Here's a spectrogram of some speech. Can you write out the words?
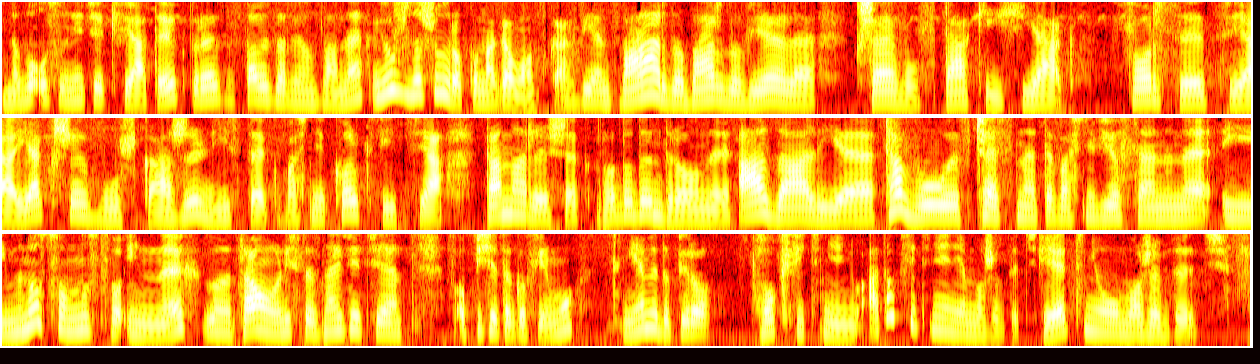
No bo usuniecie kwiaty, które zostały zawiązane już w zeszłym roku na gałązkach, więc bardzo, bardzo wiele krzewów takich jak forsycja, jak krzewuszka, żylistek, właśnie kolkwicja, tamaryszek, rododendrony, azalie, tawuły wczesne, te właśnie wiosenne i mnóstwo, mnóstwo innych. Całą listę znajdziecie w opisie tego filmu. Tniemy dopiero po kwitnieniu, a to kwitnienie może być w kwietniu, może być w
